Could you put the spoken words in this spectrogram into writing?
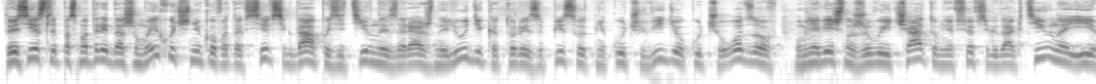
То есть если посмотреть даже моих учеников, это все всегда позитивные заряженные люди, которые записывают мне кучу видео, кучу отзывов. У меня вечно живые чаты, у меня все всегда активно, и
